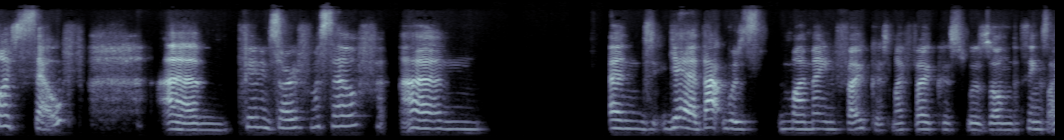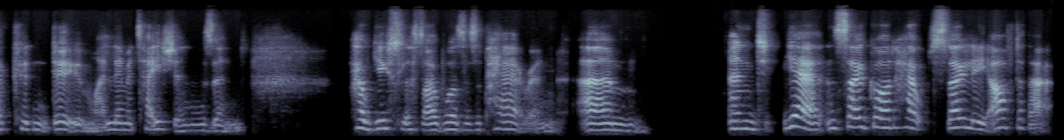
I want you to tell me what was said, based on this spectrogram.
myself, um, feeling sorry for myself. Um, and yeah, that was my main focus. My focus was on the things i couldn't do my limitations and how useless i was as a parent. Um, and yeah and so god helped slowly after that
